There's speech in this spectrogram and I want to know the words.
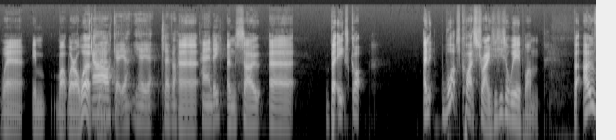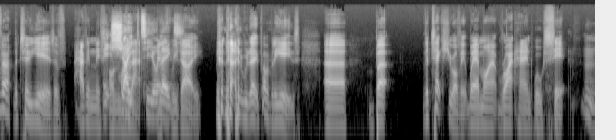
where in where I work Oh, now. okay. Yeah. Yeah. Yeah. Clever. Uh, Handy. and so, uh, but it's got, and what's quite strange. This is a weird one, but over the two years of having this It's on my shaped lap to your every legs. day, no, it probably is. Uh, but the texture of it, where my right hand will sit, Hmm.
